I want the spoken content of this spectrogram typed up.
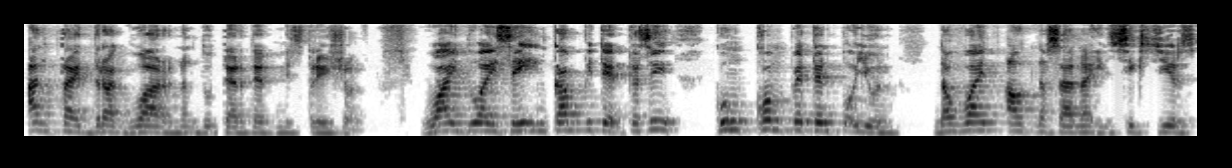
anti-drug war ng Duterte administration. Why do I say incompetent? Kasi kung competent po yun, na-wipe out na sana in 6 years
